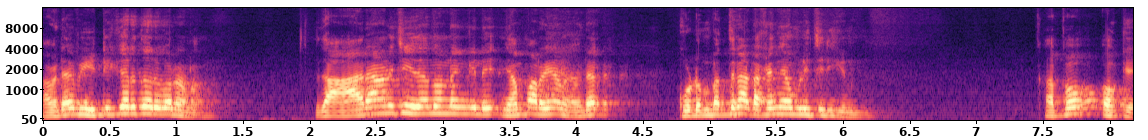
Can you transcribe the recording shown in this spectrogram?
അവന്റെ വീട്ടിൽ കയറി തെറി പറയണം. ഇത് ആരാണ് ചെയ്തതെന്നുണ്ടെങ്കിൽ ഞാൻ പറയാണ് അവന്റെ കുടുംബത്തിനടക്കം ഞാൻ വിളിച്ചിരിക്കുന്നു. അപ്പോൾ ഓക്കെ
